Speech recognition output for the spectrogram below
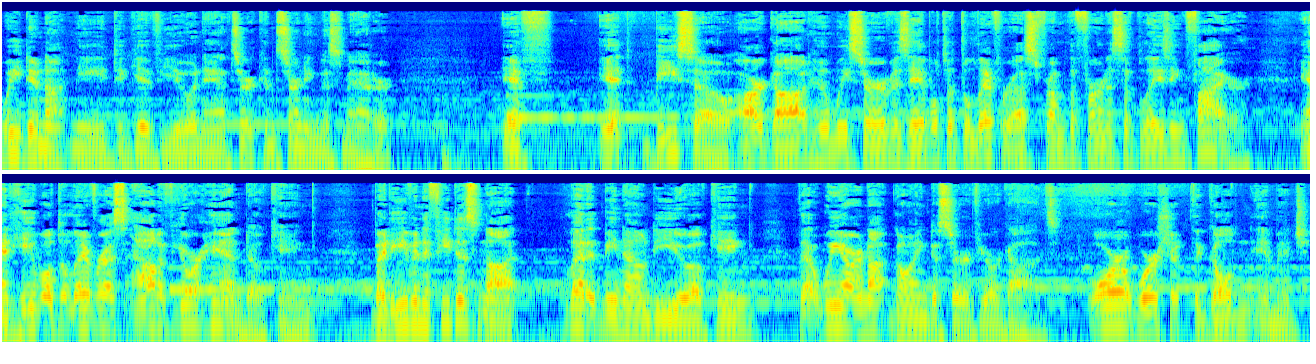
we do not need to give you an answer concerning this matter. If it be so, our God, whom we serve, is able to deliver us from the furnace of blazing fire, and he will deliver us out of your hand, O king. But even if he does not, let it be known to you, O king, that we are not going to serve your gods, or worship the golden image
